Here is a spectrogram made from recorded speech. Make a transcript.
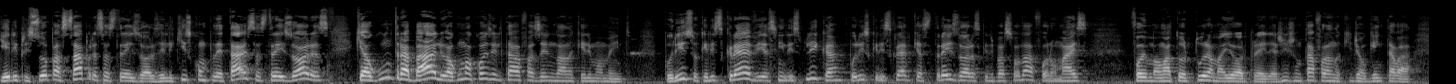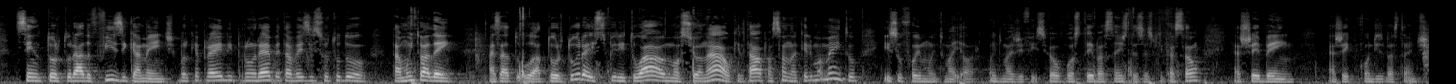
E ele precisou passar por essas três horas. Ele quis completar essas três horas que algum trabalho, alguma coisa ele estava fazendo lá naquele momento. Por isso que ele escreve, e assim ele explica, por isso que ele escreve que as três horas que ele passou lá foram mais, foi uma, uma tortura maior para ele. A gente não está falando aqui de alguém que estava sendo torturado fisicamente, porque para ele, para um Rebbe, talvez isso tudo está muito além. Mas a, a tortura espiritual, emocional que ele estava passando naquele momento, isso foi muito maior, muito mais difícil. Eu gostei bastante dessa explicação, achei bem, achei que condiz bastante.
